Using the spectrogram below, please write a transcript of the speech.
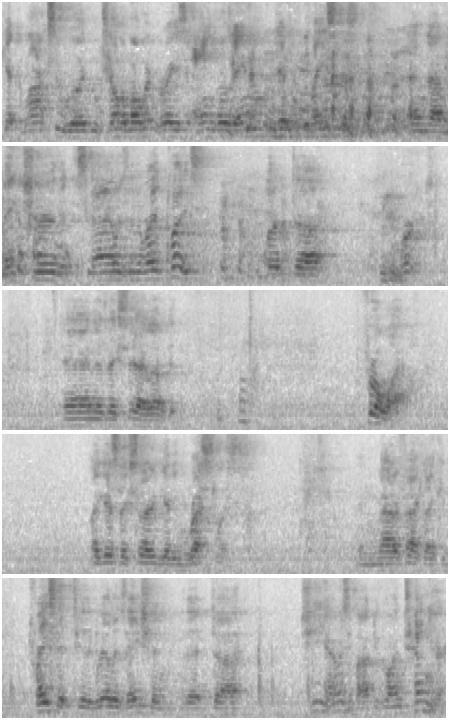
get blocks of wood and tilt them over at various angles, aim them in different places, and uh, make sure that the sky was in the right place. But uh, it worked. And as I said, I loved it. For a while. I guess I started getting restless. And matter of fact, I can trace it to the realization that, uh, gee, I was about to go on tenure.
